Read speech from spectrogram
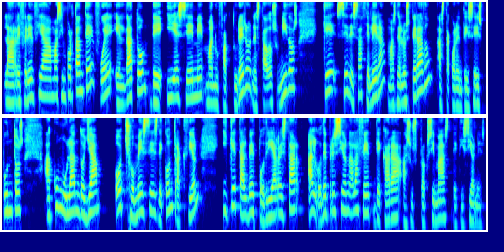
La referencia más importante fue el dato de ISM manufacturero en Estados Unidos, que se desacelera más de lo esperado, hasta 46 puntos, acumulando ya ocho meses de contracción y que tal vez podría restar algo de presión a la Fed de cara a sus próximas decisiones.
